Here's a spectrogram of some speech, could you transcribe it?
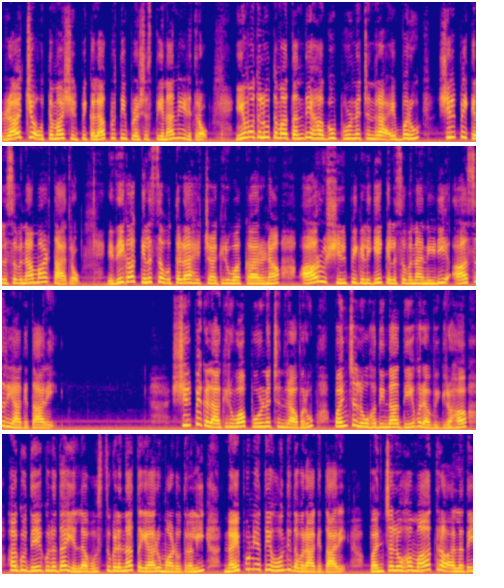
ರಾಜ್ಯ ಉತ್ತಮ ಶಿಲ್ಪಿ ಕಲಾಕೃತಿ ಪ್ರಶಸ್ತಿಯನ್ನು ನೀಡಿದರು. ಈ ಮೊದಲು ತಮ್ಮ ತಂದೆ ಹಾಗೂ ಪೂರ್ಣಚಂದ್ರ ಇಬ್ಬರು ಶಿಲ್ಪಿ ಕೆಲಸವನ್ನ ಮಾಡ್ತಾ ಇದ್ರು. ಇದೀಗ ಕೆಲಸ ಒತ್ತಡ ಹೆಚ್ಚಾಗಿರುವ ಕಾರಣ ಆರು ಶಿಲ್ಪಿಗಳಿಗೆ ಕೆಲಸವನ್ನ ನೀಡಿ ಆಸರೆಯಾಗಿದ್ದಾರೆ. ಶಿಲ್ಪಿಗಳಾಗಿರುವ ಪೂರ್ಣಚಂದ್ರ ಅವರು ಪಂಚಲೋಹದಿಂದ ದೇವರ ವಿಗ್ರಹ ಹಾಗೂ ದೇಗುಲದ ಎಲ್ಲ ವಸ್ತುಗಳನ್ನು ತಯಾರು ಮಾಡೋದರಲ್ಲಿ ನೈಪುಣ್ಯತೆ ಹೊಂದಿದವರಾಗಿದ್ದಾರೆ. ಪಂಚಲೋಹ ಮಾತ್ರ ಅಲ್ಲದೆ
